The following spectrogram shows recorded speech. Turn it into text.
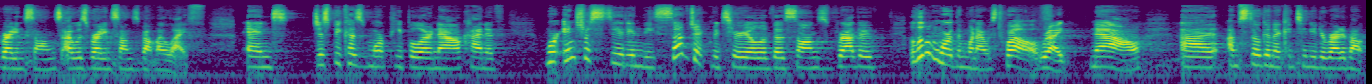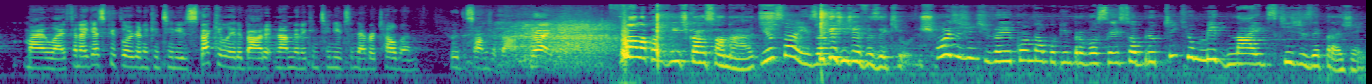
writing songs, I was writing songs about my life. And just because more people are now kind of more interested in the subject material of those songs rather a little more than when I was 12. Right. Now, uh, I'm still going to continue to write about my life, and I guess people are going to continue to speculate about it, and I'm going to continue to never tell them who the song's about. Right. Fala com a gente, que eu sou a Nath. E eu sou a Isa. O que, que a gente vai fazer aqui hoje? Hoje a gente veio contar um pouquinho pra vocês sobre o que, que o Midnights quis dizer pra gente.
